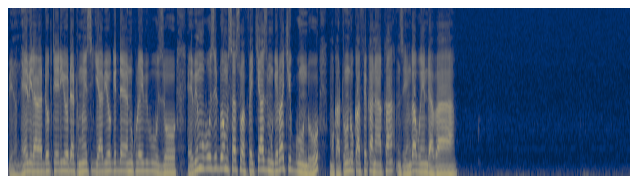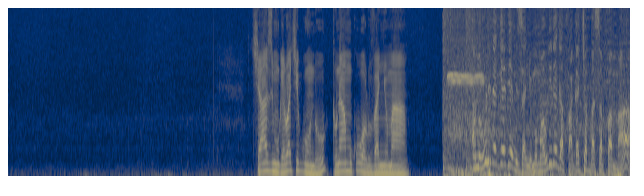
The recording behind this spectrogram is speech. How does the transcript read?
Bino n'ebirala dr. Elioda tumwesigi abyogedde ayanukula ebibuuzo ebimubuuziddwa omusasi waffe charles mugerwa kiggundu mu katundu kaffe kanaaka nze nga bwe ndaba charles mugerwa kiggundu tunaamukuwa oluvannyuma. Amawulire g'ebyemizannyo mu mawulire gaffe agacya basafama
